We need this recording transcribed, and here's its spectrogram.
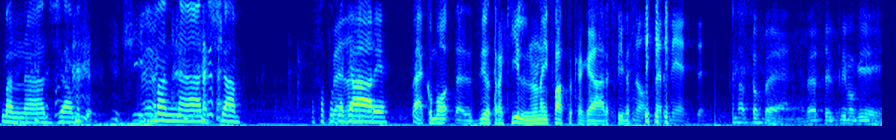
Mannaggia. Mannaggia. Ho fatto Bella, cagare. Beh, come... eh, zio, 3 kill non hai fatto cagare, fidati. No, per niente. Ha fatto bene, deve essere il primo game.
